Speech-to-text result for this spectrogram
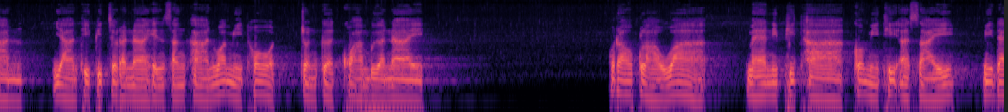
านยานที่พิจารณาเห็นสังขารว่ามีโทษจนเกิดความเบื่อหน่าย เรากล่าวว่า แม้นิพิทาก็มีที่อาศัยมิได้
